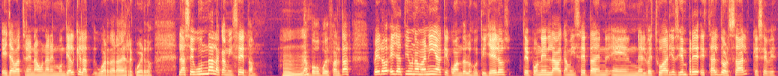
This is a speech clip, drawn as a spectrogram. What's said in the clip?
Ella va a estrenar una en el Mundial que la guardará de recuerdo. La segunda, la camiseta. Mm. Tampoco puede faltar. Pero ella tiene una manía que cuando los utilleros te ponen la camiseta en, en el vestuario, siempre está el dorsal que se ve.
